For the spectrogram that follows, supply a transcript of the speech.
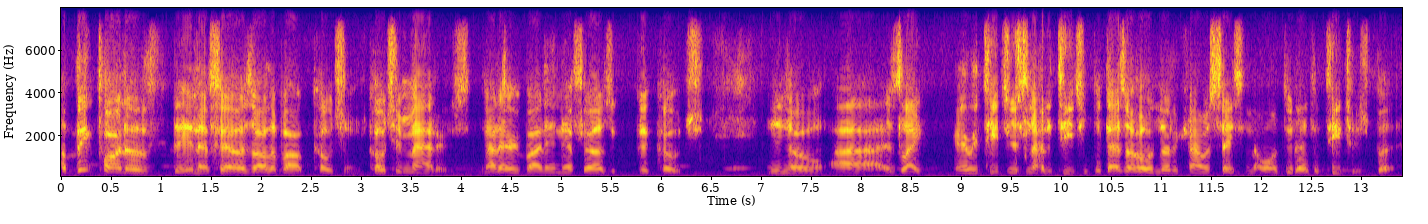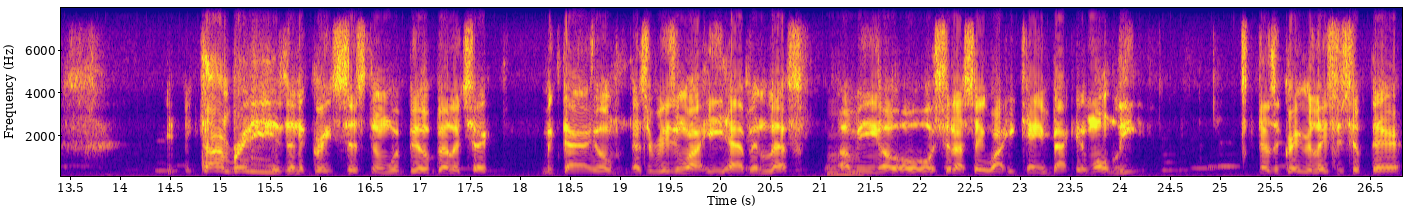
a big part of the NFL is all about coaching. Coaching matters. Not everybody in the NFL is a good coach. You know, uh, it's like every teacher is not a teacher, but that's a whole nother conversation. I won't do that to teachers. But Tom Brady is in a great system with Bill Belichick, McDaniel. That's the reason why he haven't left. I mean, or, or should I say, why he came back and won't leave. There's a great relationship there.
